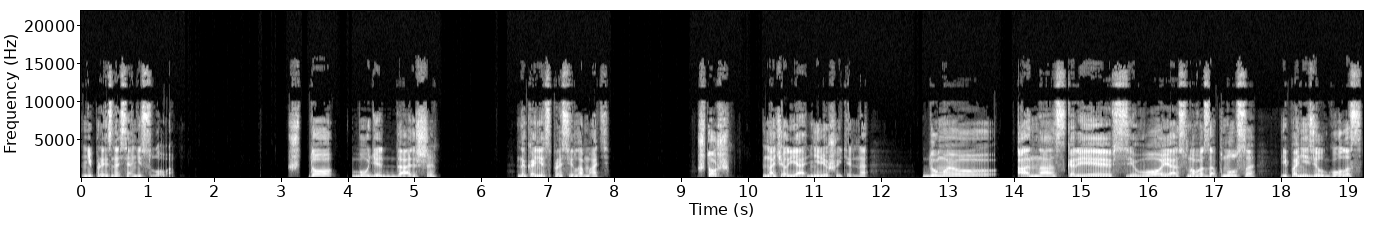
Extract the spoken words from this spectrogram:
не произнося ни слова. «Что будет дальше?» — наконец спросила мать. «Что ж», — начал я нерешительно, — «думаю, она, скорее всего, я снова запнулся и понизил голос,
